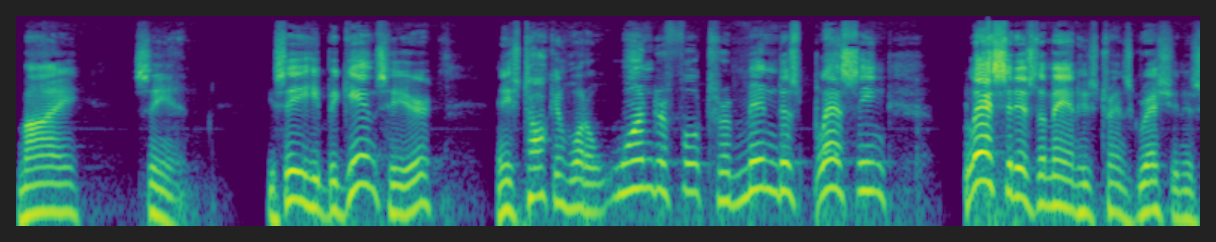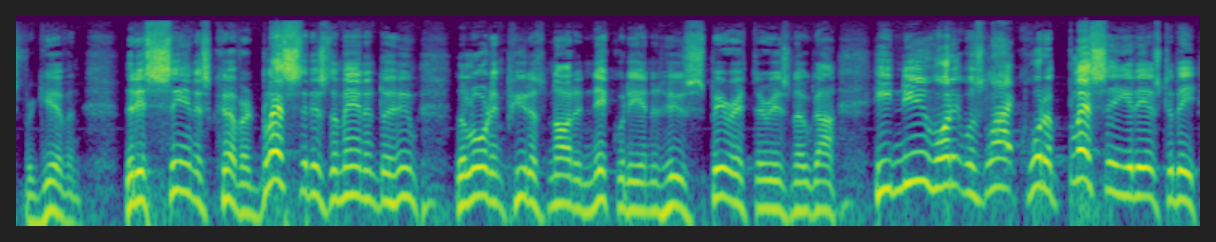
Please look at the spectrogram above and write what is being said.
my sin. You see, he begins here and he's talking what a wonderful, tremendous blessing Blessed is the man whose transgression is forgiven, that his sin is covered. Blessed is the man unto whom the Lord imputeth not iniquity, and in whose spirit there is no God. He knew what it was like, what a blessing it is to be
